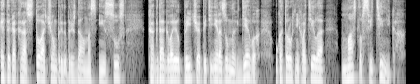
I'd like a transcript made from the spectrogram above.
Это как раз то, о чем предупреждал нас Иисус, когда говорил притчу о пяти неразумных девах, у которых не хватило масла в светильниках.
